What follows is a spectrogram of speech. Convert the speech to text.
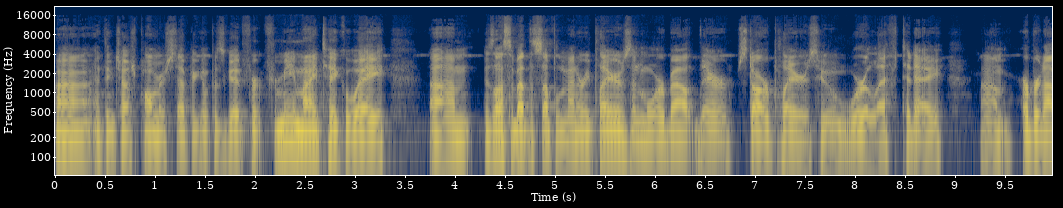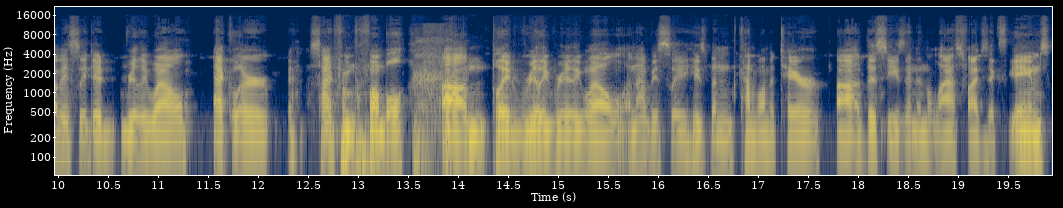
uh, I think Josh Palmer stepping up was good. For for me, my takeaway um, is less about the supplementary players and more about their star players who were left today. Um, Herbert obviously did really well. Ekeler, aside from the fumble, um, played really, really well. And obviously, he's been kind of on a tear uh, this season in the last five, six games.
